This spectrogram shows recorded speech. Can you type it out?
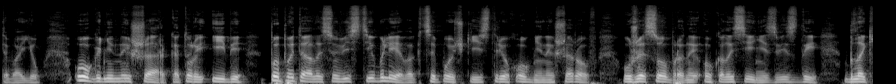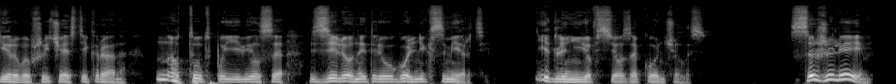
твою, огненный шар, который Иби попыталась увести влево к цепочке из трех огненных шаров, уже собранной около синей звезды, блокировавшей часть экрана. Но тут появился зеленый треугольник смерти, и для нее все закончилось. «Сожалеем,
